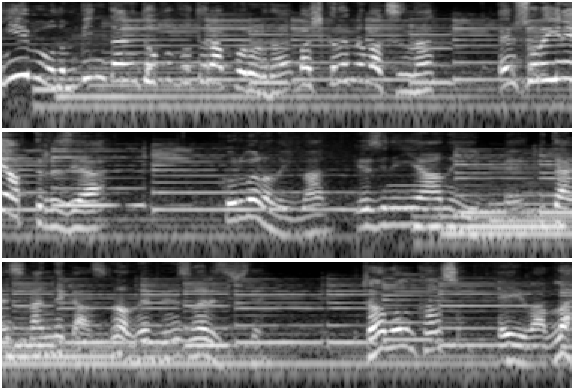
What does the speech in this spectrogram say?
Niye be oğlum? Bin tane toplu fotoğraf var orada. Başkalarına baksınlar. Hem sonra yine yaptırırız ya. Kurban olayım lan. Gözünün yağını yiyeyim be. Bir tanesi bende kalsın oğlum. Hepimiz varız işte. Tamam oğlum kalsın. Eyvallah.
